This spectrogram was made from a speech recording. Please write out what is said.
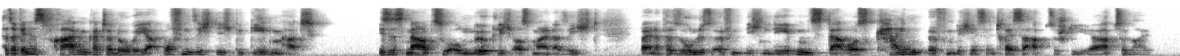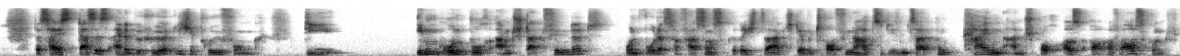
Also wenn es Fragenkataloge ja offensichtlich gegeben hat, ist es nahezu unmöglich aus meiner Sicht, bei einer Person des öffentlichen Lebens daraus kein öffentliches Interesse äh, abzuleiten. Das heißt, das ist eine behördliche Prüfung, die im Grundbuchamt stattfindet und wo das Verfassungsgericht sagt, der Betroffene hat zu diesem Zeitpunkt keinen Anspruch aus, auf Auskunft.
